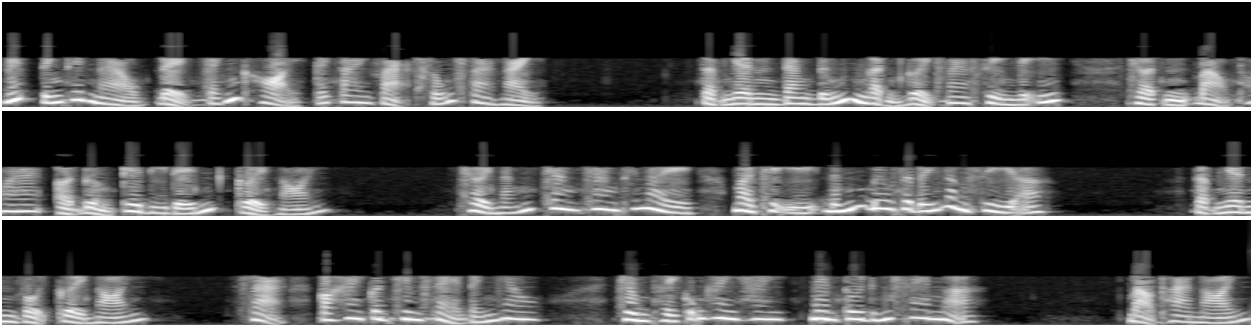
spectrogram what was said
biết tính thế nào để tránh khỏi cái tai vạ xấu xa này. Tập nhân đang đứng ngẩn người ra suy nghĩ, chợt Bảo Thoa ở đường kia đi đến, cười nói. Trời nắng trang trang thế này mà chị đứng bêu ra đấy làm gì ạ? Tập nhân vội cười nói. Dạ, có hai con chim sẻ đánh nhau, trông thấy cũng hay hay nên tôi đứng xem ạ. Bảo Thoa nói.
